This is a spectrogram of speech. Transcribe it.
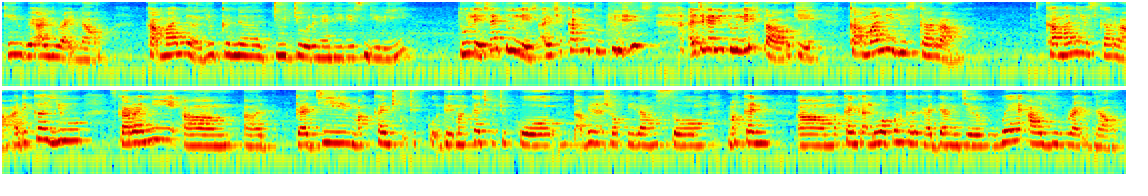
Okay, where are you right now? Kat mana you kena jujur dengan diri sendiri Tulis eh tulis. I cakap ni tulis. I cakap ni tulis tau. Okay. Kat mana you sekarang? Kat mana you sekarang? Adakah you sekarang ni um, uh, gaji makan cukup-cukup, duit makan cukup-cukup, tak boleh nak shopping langsung, makan uh, makan kat luar pun kadang-kadang je. Where are you right now?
